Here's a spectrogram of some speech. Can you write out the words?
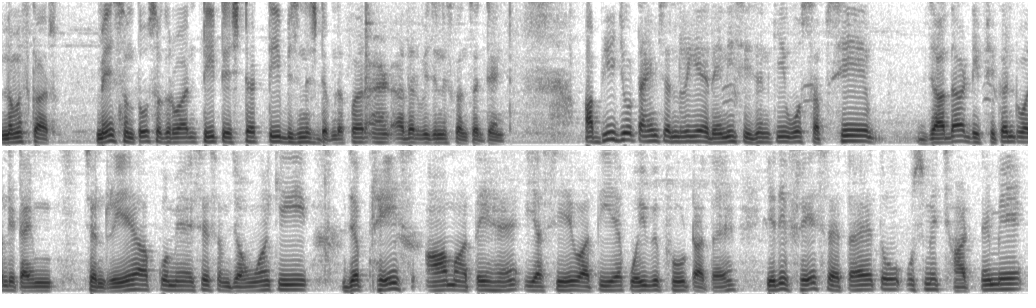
नमस्कार, मैं Santosh Agrawal tea tester tea business developer and other business consultant अभी जो टाइम चल रही है रेनी सीज़न की, वो सबसे ज़्यादा डिफ़िकल्ट वाली टाइम चल रही है आपको। मैं ऐसे समझाऊँगा कि जब फ्रेश आम आते हैं या सेब आती है, कोई भी फ्रूट आता है, यदि फ्रेश रहता है तो उसमें छाँटने में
